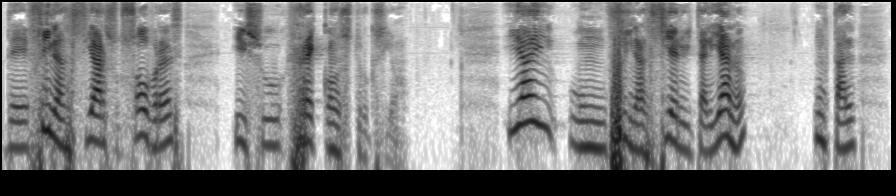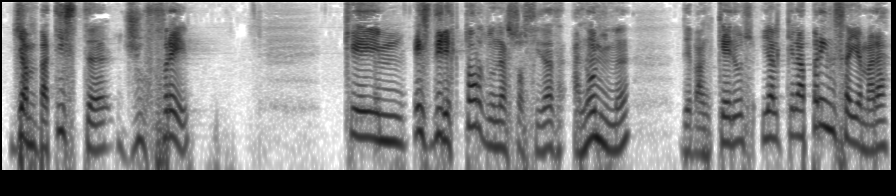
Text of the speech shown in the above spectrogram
de financiar sus obras y su reconstrucción. Y hay un financiero italiano, un tal Giambattista Giuffre, que mm, es director de una sociedad anónima de banqueros y al que la prensa llamará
